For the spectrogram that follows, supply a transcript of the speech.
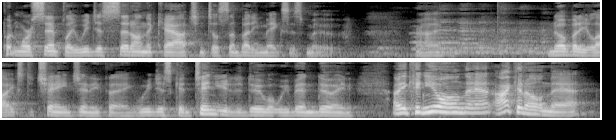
Put more simply, we just sit on the couch until somebody makes us move, right? Nobody likes to change anything. We just continue to do what we've been doing. I mean, can you own that? I can own that.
